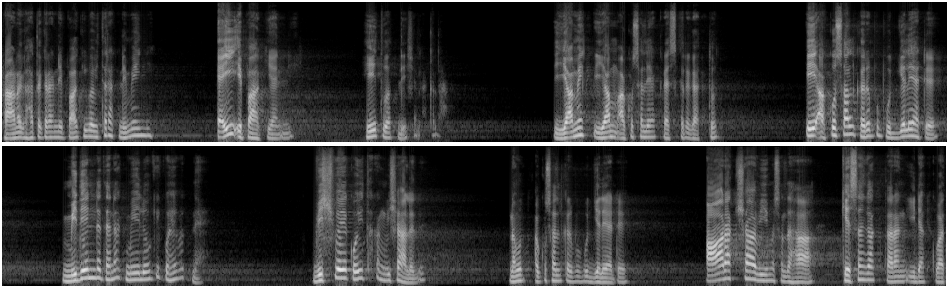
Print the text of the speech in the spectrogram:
ප්‍රාණඝාත කරන්න එපාකිව විතරක් නෙමෙයින්නේ. ඇයි එපා කියන්නේ. හේතුවත් දේශනා කළා. යමෙක් යම් අකුසලයක් රැස් කර ගත්තොත් ඒ අකුසල් කරපු පුද්ගලයට මිදෙන්ඩ තැනක් මේ ලෝකෙ කොහෙවත් නෑ. විශ්වය කොයි තරම් විශාලද නමුත් අකුසල් කරපු පුද්ගලයට ආරක්ෂාවීම සඳහා කෙසඟක් තරන් ඉඩක්වත්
